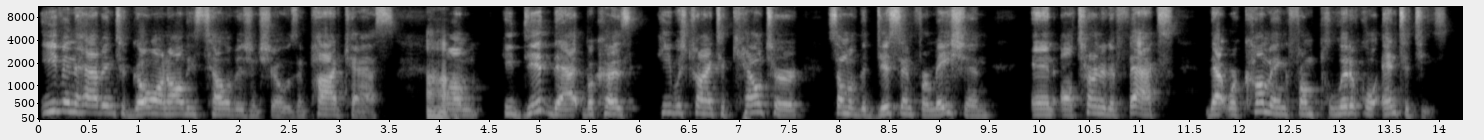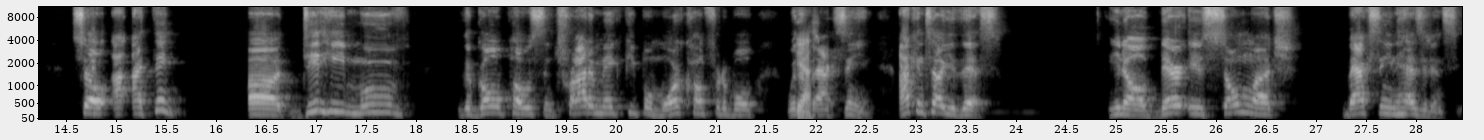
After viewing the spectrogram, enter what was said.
even having to go on all these television shows and podcasts, Uh-huh. um, he did that because he was trying to counter some of the disinformation and alternative facts that were coming from political entities. So I, I think, uh, did he move the goalposts and try to make people more comfortable with Yes. a vaccine? I can tell you this. You know, there is so much vaccine hesitancy,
